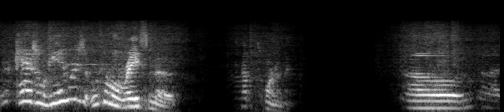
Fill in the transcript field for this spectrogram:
We're casual gamers. We're going to race mode. Not tournament. Oh, uh,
